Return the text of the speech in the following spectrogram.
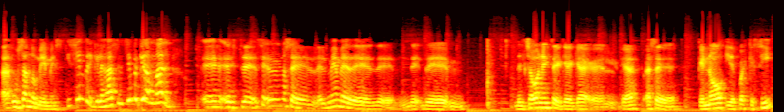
ah, usando memes, y siempre que las hacen, siempre quedan mal. Eh, este, no sé, el meme de del chabón este que, que, hace que no y después que sí.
